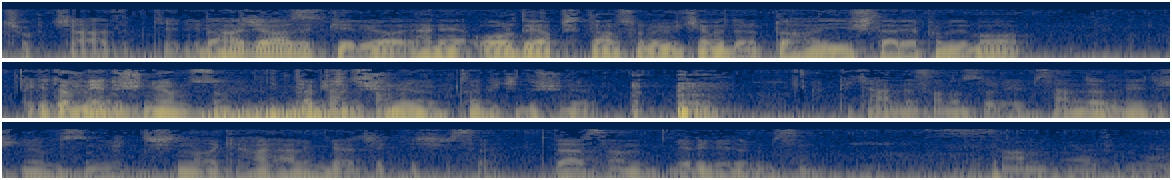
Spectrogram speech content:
çok cazip geliyor. Daha cazip geliyor. Hani orada yaptıktan sonra ülkeme dönüp daha iyi işler yapabilirim ama Peki dönmeyi düşünüyor musun? tabii ki sonra. düşünüyorum. Tabii ki düşünüyorum. Peki ben de sana sorayım. Sen dönmeyi düşünüyor musun yurt dışındaki hayalin gerçekleşirse? Gidersen geri gelir misin? Sanmıyorum ya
